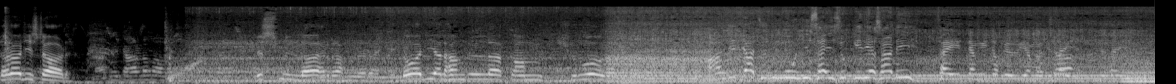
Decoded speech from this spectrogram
करो जी स्टार्ट बिस्मिल्लाहिर्रहमानिर्रहीम। लो जी, अल्हम्दुलिल्लाह, काम शुरू हो गया। हाँ जी चाचू जी मूंजी सही सुकी दी साड़ी? सही, चंगी चुकी हुई है सही।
